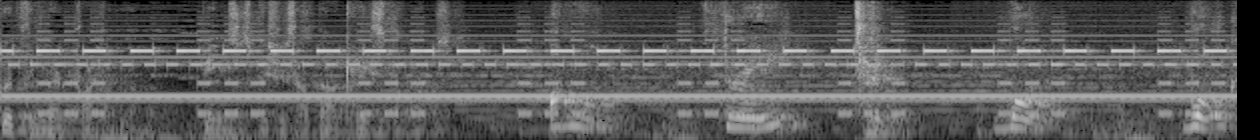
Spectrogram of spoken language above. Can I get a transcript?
Good thing went private. Being suspicious helped our case for once. On one, three, Two. one. Walk.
